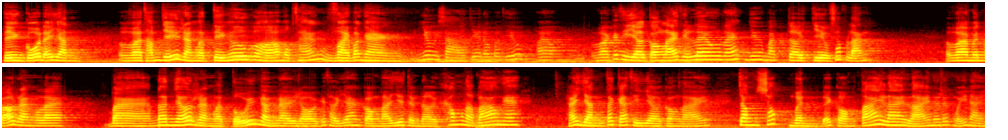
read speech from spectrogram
Tiền của để dành, và thậm chí rằng là tiền hưu của họ một tháng vài ba ngàn dư xài chứ đâu có thiếu, phải không? Và cái thì giờ còn lại thì leo rác như mặt trời chiều sắp lặn. Và mình bảo rằng là bà nên nhớ rằng là tuổi ngần này rồi, cái thời gian còn lại dưới trần đời không là bao nghe. Hãy dành tất cả thì giờ còn lại chăm sóc mình để còn tái lai lại nơi đất Mỹ này.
